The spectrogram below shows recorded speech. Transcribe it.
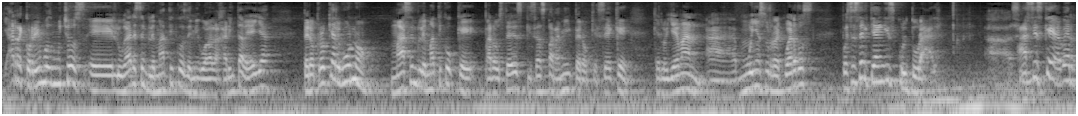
Ya recorrimos muchos eh, lugares emblemáticos de mi Guadalajarita bella, pero creo que alguno más emblemático que para ustedes, quizás para mí, pero que sé que, que lo llevan muy en sus recuerdos, pues es el Tianguis Cultural. Ah, sí. Así es que, a ver,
